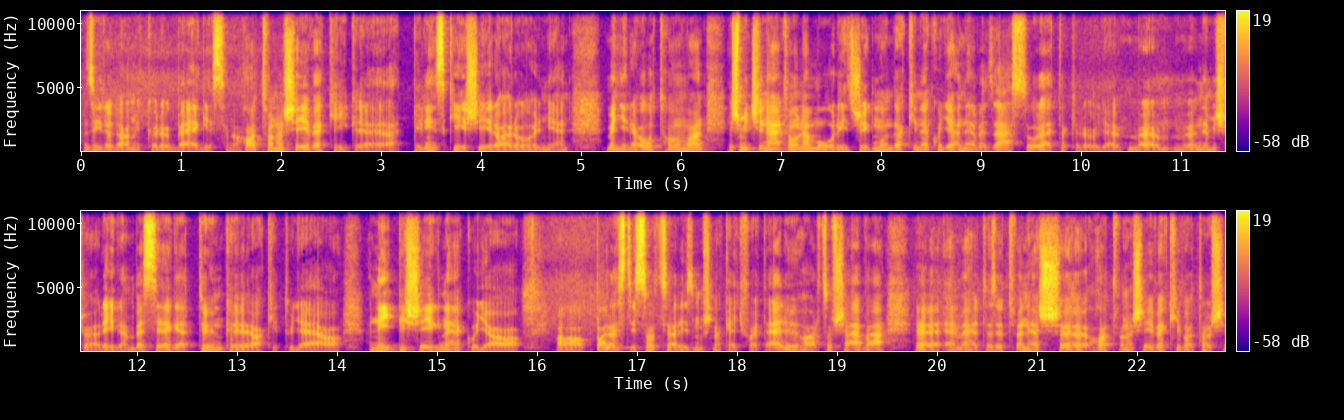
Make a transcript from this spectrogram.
az irodalmi körökbe egészen a 60-as évekig, hát Pilinszki ki is ír arról, hogy milyen, mennyire otthon van, és mit csinált volna Móricz Zsigmond, akinek ugye a neve zászló lett, akiről ugye nem is olyan régen beszélgettünk, akit ugye a, a népiségnek, ugye a, a paraszti szocializmusnak egyfajta előharcosává emelt az 50-es, 60-as évek hivatalos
